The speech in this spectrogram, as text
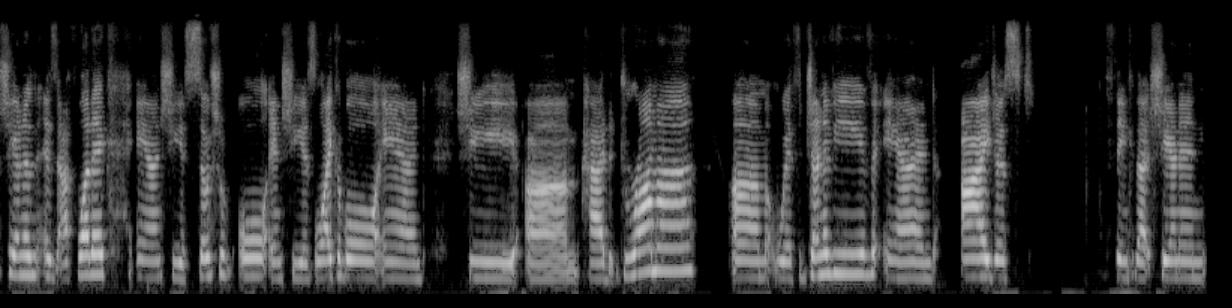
Shannon is athletic and she is sociable and she is likable and she um, had drama um, with Genevieve and I just think that Shannon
